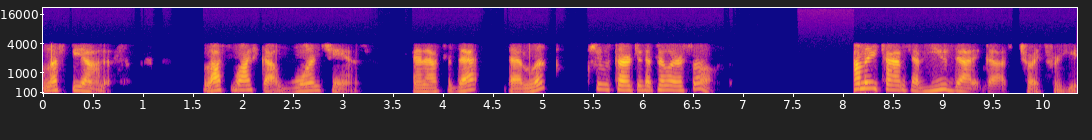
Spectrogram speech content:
let's be honest. Lot's wife got one chance, and after that, that look, she was turned to the pillar of salt. How many times have you doubted God's choice for you?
